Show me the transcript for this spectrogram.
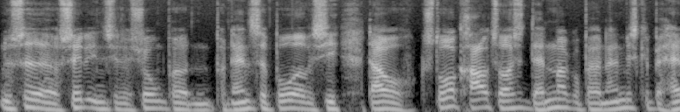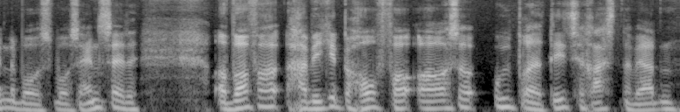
Nu sidder jeg jo selv i en situation på den, på den anden side af bordet, og vil sige, der er jo store krav til os i Danmark, og på hvordan vi skal behandle vores, vores ansatte. Og hvorfor har vi ikke et behov for at også udbrede det til resten af verden?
